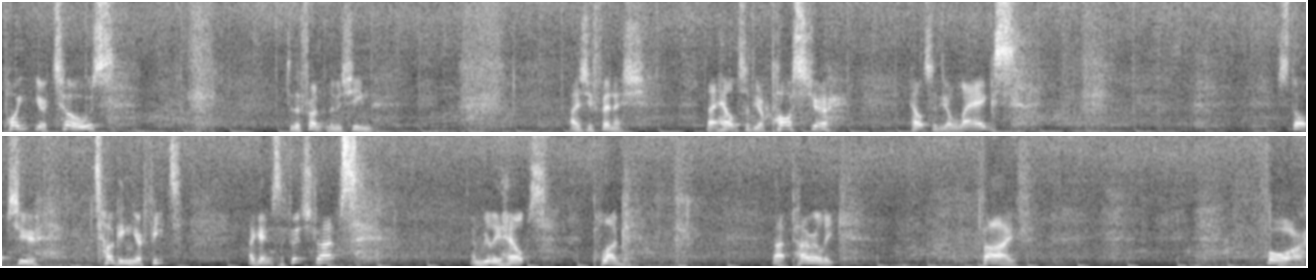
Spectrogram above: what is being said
point your toes to the front of the machine as you finish. That helps with your posture, helps with your legs, stops you tugging your feet against the foot straps, and really helps plug that power leak. Five, four,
